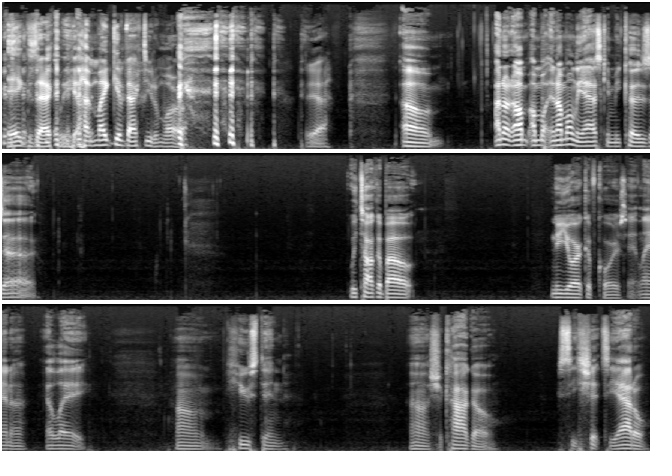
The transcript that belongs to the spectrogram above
exactly. I might get back to you tomorrow. yeah. Um, I don't. I'm, I'm and I'm only asking because uh, we talk about New York, of course, Atlanta, L.A., um, Houston, uh, Chicago, see shit, Seattle,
